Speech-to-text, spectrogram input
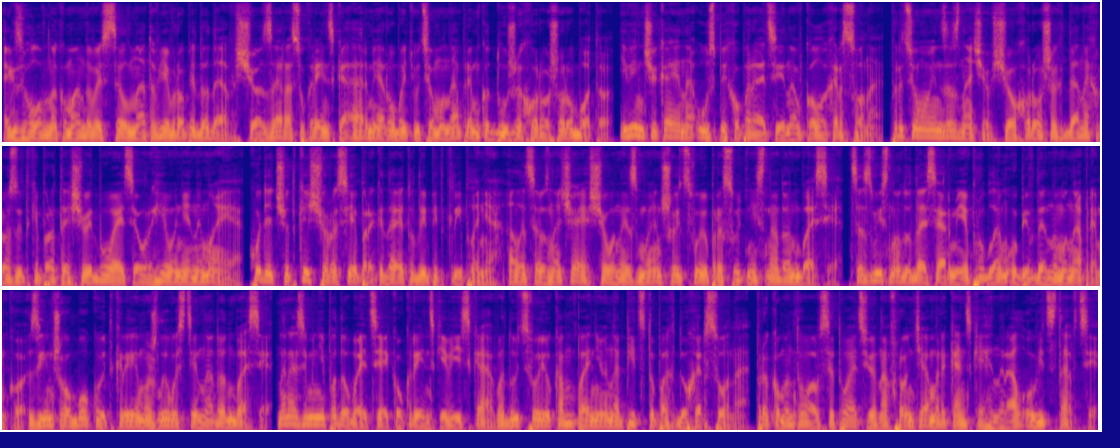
Екс-головнокомандувач сил НАТО в Європі додав, що зараз українська армія робить у цьому напрямку дуже хорошу роботу, і він чекає на успіх операції навколо Херсона. При цьому він зазначив, що хороших даних розвідки про те, що відбувається у регіоні, немає. Ходять чутки, що Росія перекидає туди підкріплення, але це означає, що вони зменшують свою присутність на Донбасі. Це, звісно, додасть армії проблем у південному напрямку. З іншого боку, відкриє можливості на Донбасі. Наразі мені подобається, як українські війська ведуть свою кампанію на підступах до Херсона. Прокоментував ситуацію на фронті американський генерал у відставці.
